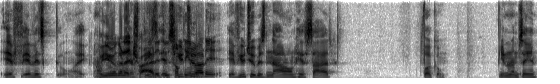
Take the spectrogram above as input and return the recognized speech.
if if it's like, But you're not gonna try to do something YouTube- about it? If YouTube is not on his side, fuck him. You know what I'm saying?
